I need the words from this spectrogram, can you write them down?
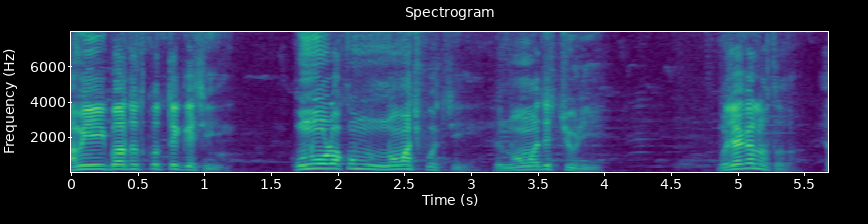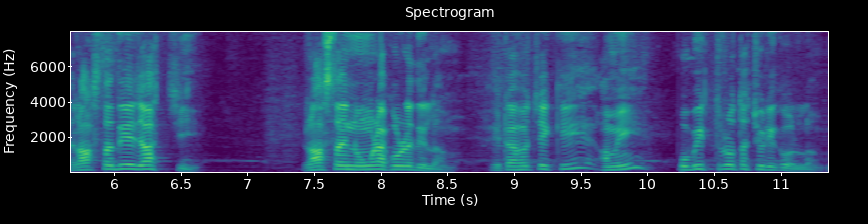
আমি ইবাদত করতে গেছি, কোনো রকম নমাজ পড়ছি নমাজের চুরি। বোঝা গেল তো? রাস্তা দিয়ে যাচ্ছি, রাস্তায় নোংরা করে দিলাম। এটা হচ্ছে কি? আমি পবিত্রতা চুরি করলাম।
